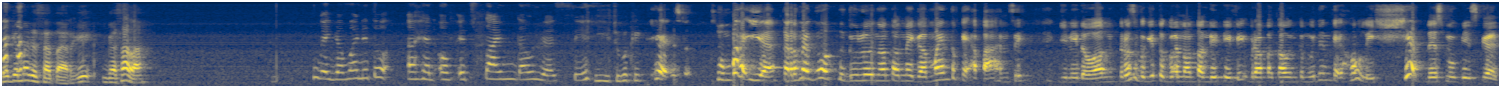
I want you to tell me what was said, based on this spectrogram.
Megamind Ki, nggak salah. Megamind itu ahead of its time tau gak sih? Ih, coba kayak Iya, su- sumpah iya. Karena gue waktu dulu nonton Megamind tuh kayak apaan sih? Gini doang. Terus begitu gue nonton di TV, berapa tahun kemudian kayak, holy shit, this movie is good.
